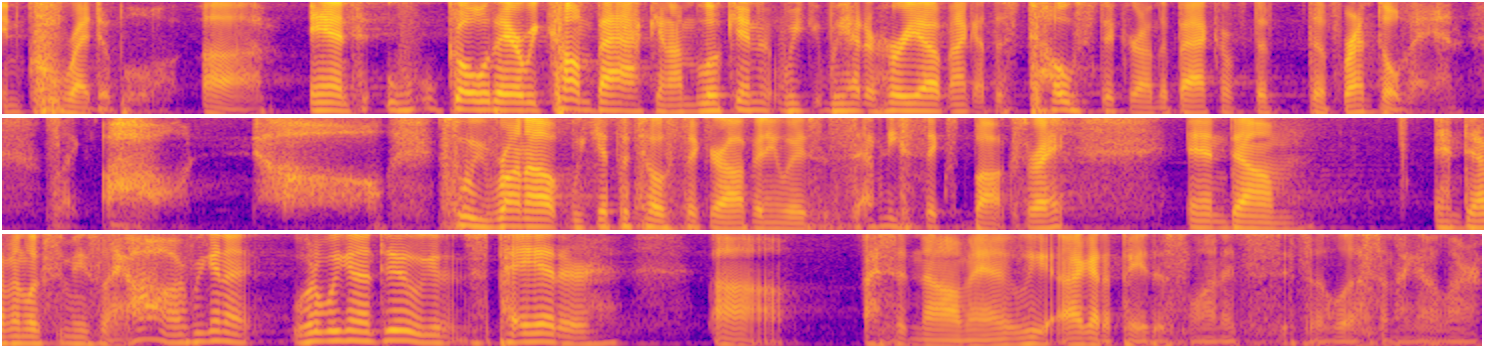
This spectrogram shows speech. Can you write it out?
incredible. Uh, and go there, we come back, and I'm looking, we, we had to hurry up, and I got this tow sticker on the back of the, the rental van. It's like, oh no. So we run up, we get the tow sticker off, anyways, it's 76 bucks, right? And, um, and Devin looks at me, he's like, oh, are we gonna, what are we gonna do? We gonna just pay it or? Uh, I said, no, man, we, I gotta pay this one. It's, it's a lesson I gotta learn.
